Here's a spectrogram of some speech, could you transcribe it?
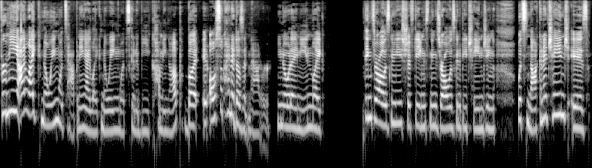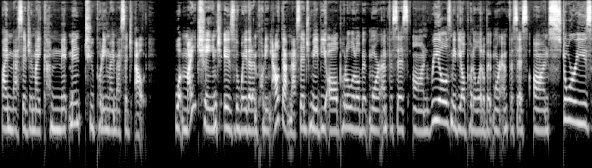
for me, I like knowing what's happening. I like knowing what's going to be coming up, but it also kind of doesn't matter. You know what I mean? Like, things are always going to be shifting, things are always going to be changing. What's not going to change is my message and my commitment to putting my message out. What might change is the way that I'm putting out that message. Maybe I'll put a little bit more emphasis on reels. Maybe I'll put a little bit more emphasis on stories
